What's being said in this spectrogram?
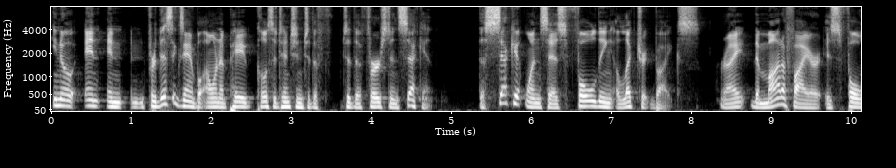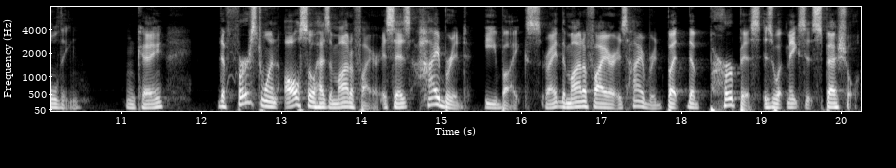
you know, and, and and for this example, I want to pay close attention to the to the first and second. The second one says folding electric bikes, right? The modifier is folding. Okay. The first one also has a modifier. It says hybrid e-bikes, right? The modifier is hybrid, but the purpose is what makes it special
